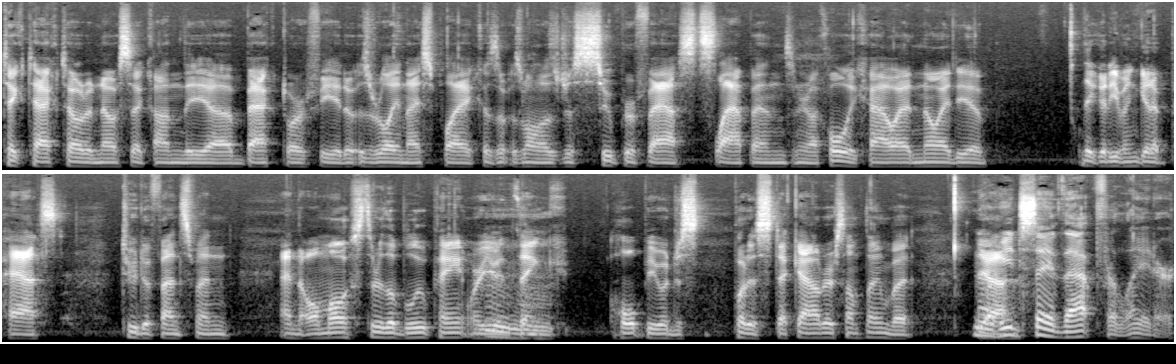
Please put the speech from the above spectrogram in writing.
tic tac toe to Nosek on the uh, backdoor feed. It was a really nice play because it was one of those just super fast slap ins, and you're like, holy cow! I had no idea they could even get it past two defensemen and almost through the blue paint, where you'd think Holtby would just put his stick out or something, but. No, yeah, he'd save that for later.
